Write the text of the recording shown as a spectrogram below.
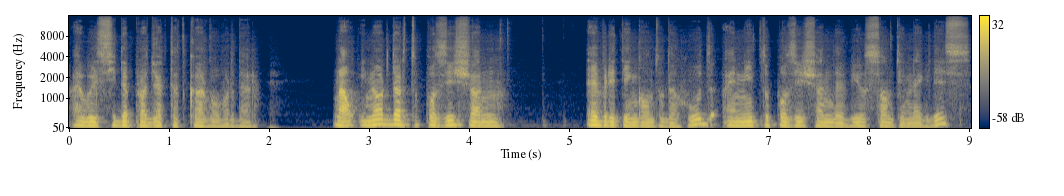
I will see the projected curve over there. Now, in order to position everything onto the hood, I need to position the view something like this.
